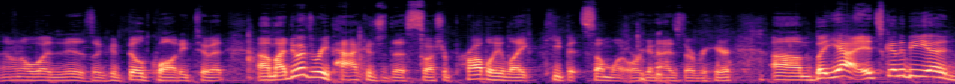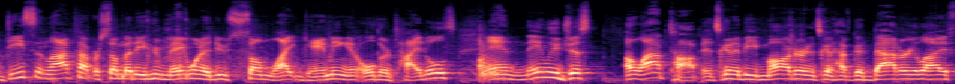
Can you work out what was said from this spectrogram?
I don't know what it is, a good build quality to it. Um, I do have to repackage this, so I should probably like keep it somewhat organized over here. Um, but yeah, it's gonna be a decent laptop for somebody who may wanna do some light gaming and older titles, and mainly just a laptop. It's gonna be modern, it's gonna have good battery life.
